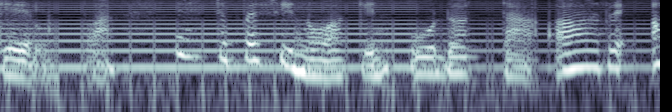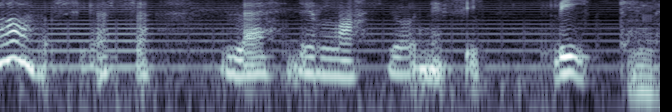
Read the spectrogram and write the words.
kelpaa. Ehkäpä sinuakin odottaa aare Aasiassa. Lähde lahjoinesi liikkeelle.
